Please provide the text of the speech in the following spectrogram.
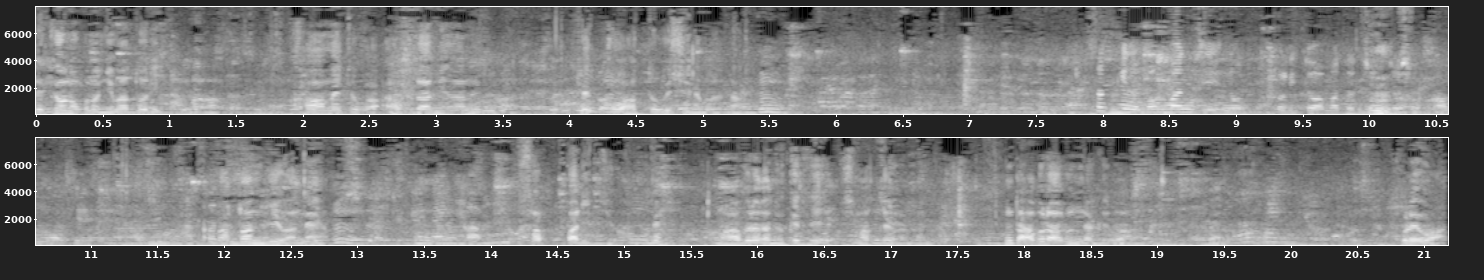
で今日のこの鶏皮目とか脂身がね結構あって美味しいねこれなさっきのバンバンジーの鶏とはまたちょっと食感も変わってバンバンジーはね、うん。なんか。さっぱりっていうかねもう油が抜けてしまっちゃうような感じ本当油あるんだけどこれは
